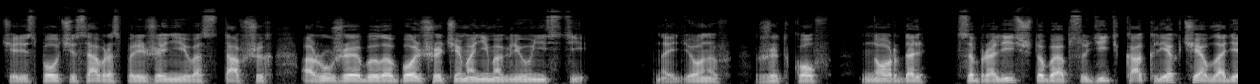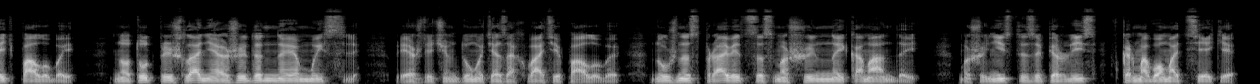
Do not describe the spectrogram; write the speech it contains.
Через полчаса в распоряжении восставших оружие было больше, чем они могли унести. Найденов, Житков, Нордаль собрались, чтобы обсудить, как легче овладеть палубой, но тут пришла неожиданная мысль. Прежде чем думать о захвате палубы, нужно справиться с машинной командой. Машинисты заперлись в кормовом отсеке,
